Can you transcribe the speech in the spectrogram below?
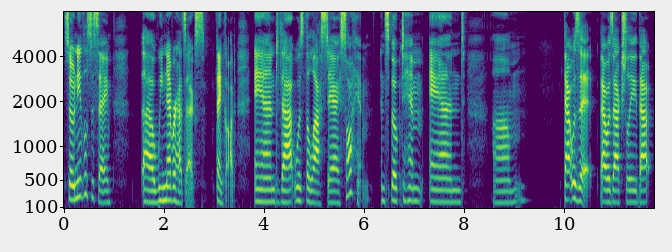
So, needless to say, uh, we never had sex, thank God. And that was the last day I saw him and spoke to him. And um, that was it. That was actually that.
